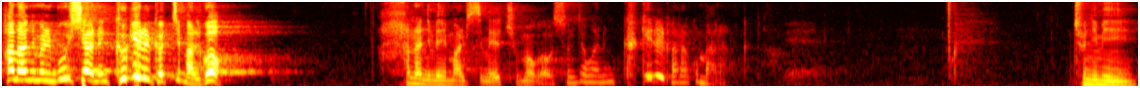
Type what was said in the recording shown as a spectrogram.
하나님을 무시하는 그 길을 걷지 말고 하나님의 말씀에 주목하고 순종하는 그 길을 가라고 말하는 거죠. 주님이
